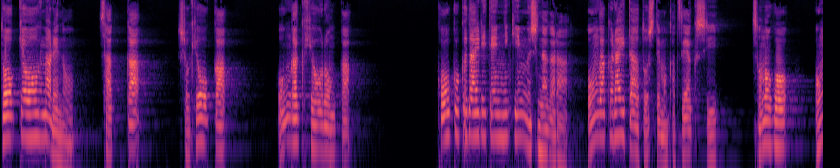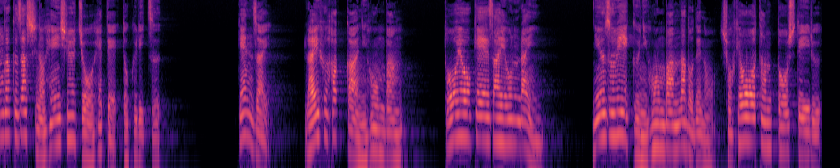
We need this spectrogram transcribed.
東京生まれの作家、書評家、音楽評論家。広告代理店に勤務しながら音楽ライターとしても活躍し、その後、音楽雑誌の編集長を経て独立。現在、ライフハッカー日本版、東洋経済オンライン、ニューズウィーク日本版などでの書評を担当している。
